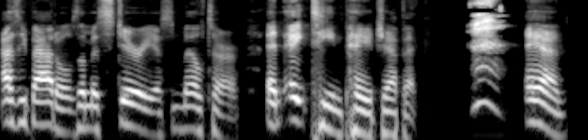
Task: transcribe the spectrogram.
as he battles a mysterious melter an 18 page epic. And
